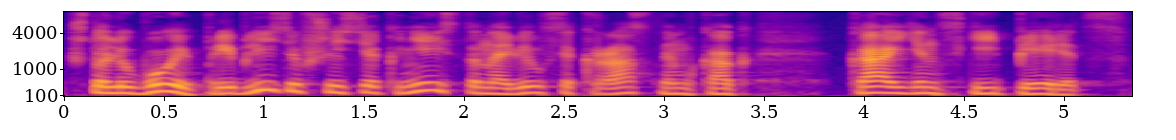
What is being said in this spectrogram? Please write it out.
что любой, приблизившийся к ней, становился красным, как каинский перец.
